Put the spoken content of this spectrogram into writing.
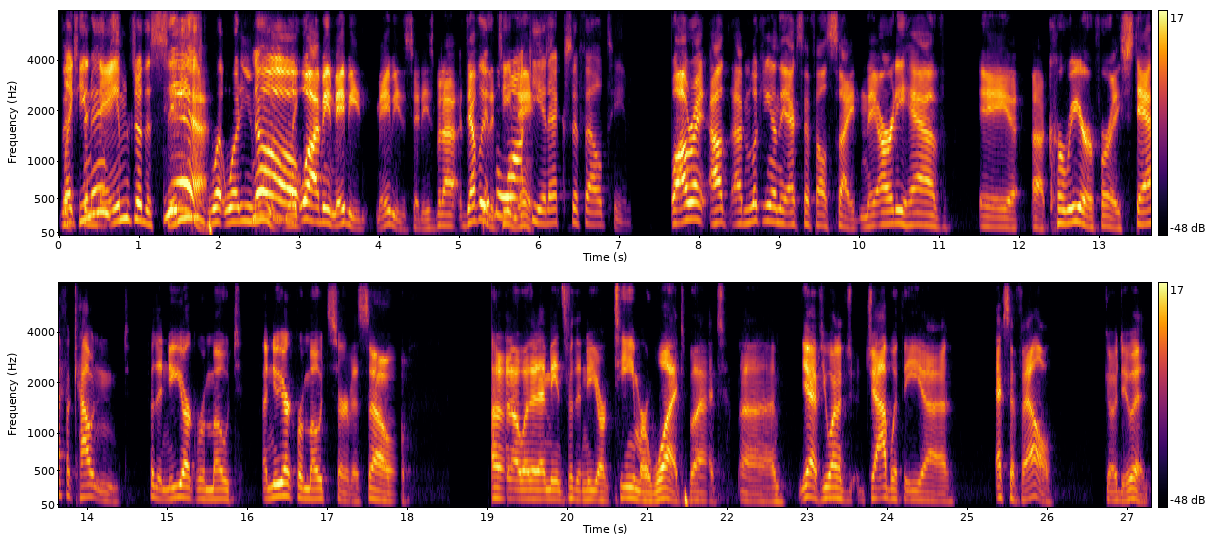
The like team the names? names? or the cities? Yeah. What what do you no, mean? Like, well, I mean maybe maybe the cities, but uh, definitely the team Milwaukee names. an XFL team. Well, all right. I'll, I'm looking on the XFL site, and they already have a, a career for a staff accountant for the New York remote, a New York remote service. So I don't know whether that means for the New York team or what, but uh, yeah, if you want a job with the uh, XFL, go do it.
